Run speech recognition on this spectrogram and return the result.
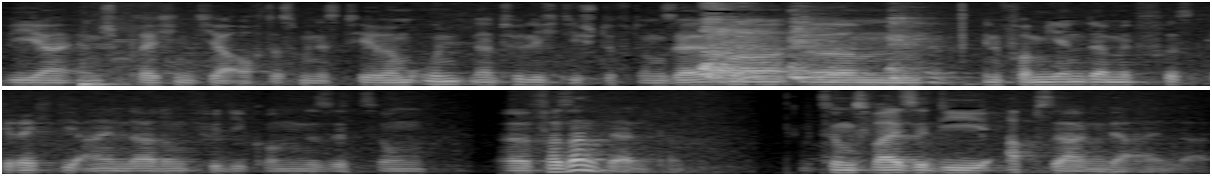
wir entsprechend ja auch das Ministerium und natürlich die Stiftung selber ähm, informieren, damit fristgerecht die Einladung für die kommende Sitzung äh, versandt werden kann. Beziehungsweise die Absagen der Einladung.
